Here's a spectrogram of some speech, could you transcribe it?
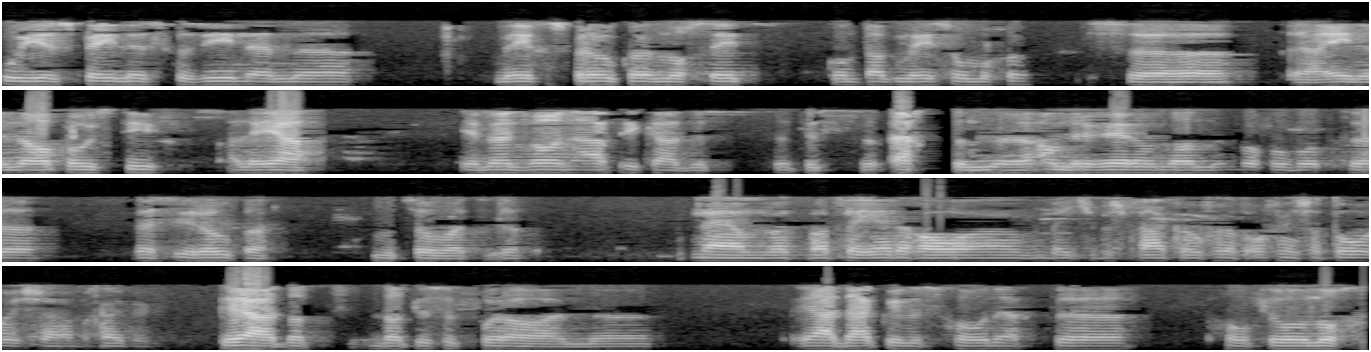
goede spelers gezien en meegesproken. Nog steeds contact mee sommigen. Dus ja, een en al positief. Alleen ja, je bent wel in Afrika. Dus het is echt een eh, andere wereld dan bijvoorbeeld eh, West-Europa. Om het zo maar te zeggen. Nee, wat, wat we eerder al eh, een beetje bespraken over dat organisatorisch, begrijp ik. Ja, dat, dat is het vooral. En ja, daar kunnen ze gewoon echt gewoon veel nog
